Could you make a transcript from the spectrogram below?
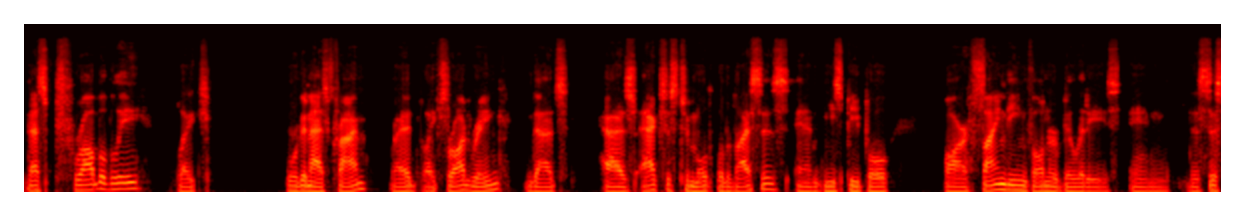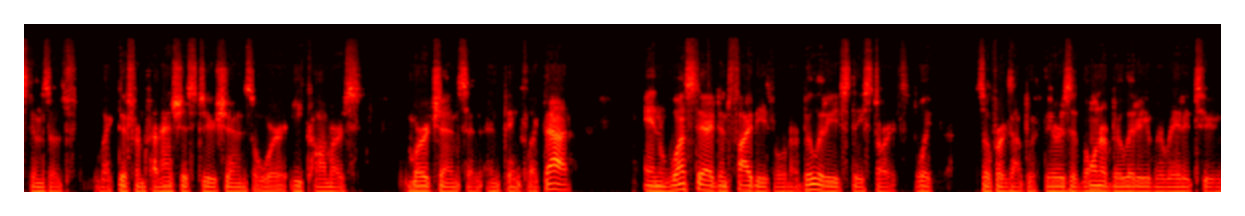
that's probably like organized crime, right? Like fraud ring that has access to multiple devices, and these people are finding vulnerabilities in the systems of like different financial institutions or e-commerce merchants and, and things like that. And once they identify these vulnerabilities, they start exploiting them. So, for example, if there is a vulnerability related to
